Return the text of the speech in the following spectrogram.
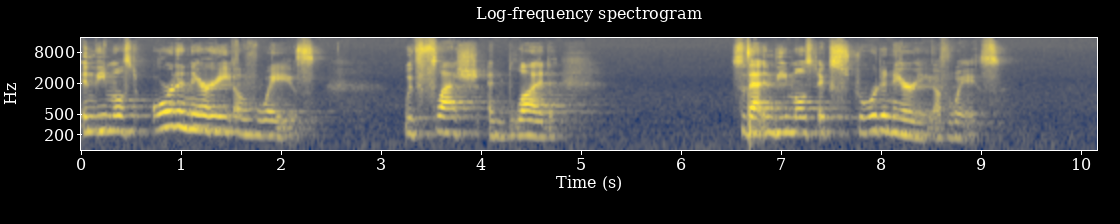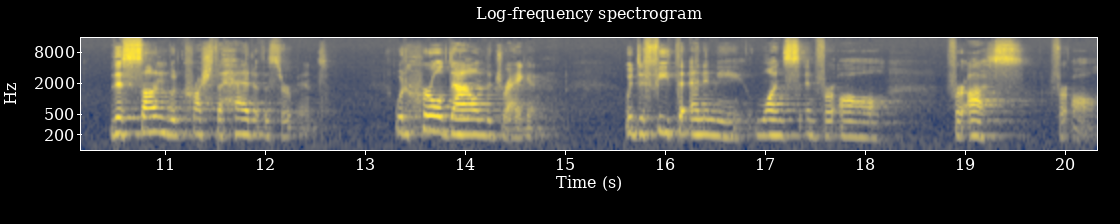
in the most ordinary of ways, with flesh and blood, so that in the most extraordinary of ways, this son would crush the head of the serpent, would hurl down the dragon, would defeat the enemy once and for all, for us, for all.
